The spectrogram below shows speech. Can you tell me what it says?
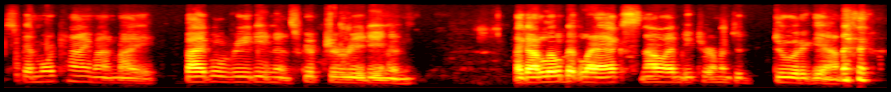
spend more time on my Bible reading and scripture reading and I got a little bit lax. Now I'm determined to do it again.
